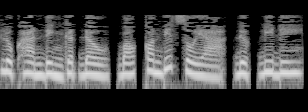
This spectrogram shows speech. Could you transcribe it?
Lục Hàn Đình gật đầu, bó, con biết rồi à, được, đi đi.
